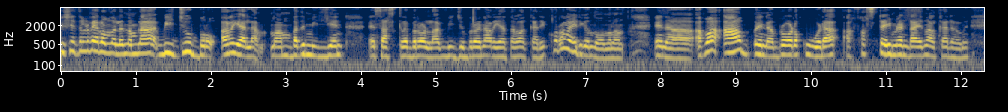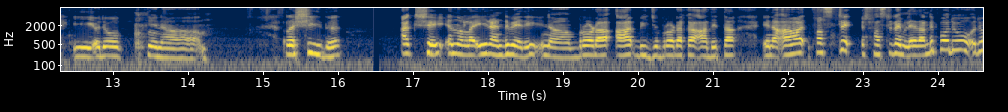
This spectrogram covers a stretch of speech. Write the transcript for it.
വിഷയത്തിലോട്ട് വേറെ ഒന്നുമല്ല. നമ്മളെ ബിജു ബ്രോ അറിയാലോ അമ്പത് മില്യൺ സബ്സ്ക്രൈബറുള്ള ബിജു ബ്രോനെ അറിയാത്ത ആൾക്കാർ കുറവായിരിക്കും തോന്നണം. എന്നാ അപ്പോൾ ആ പിന്നെ ബ്രോയുടെ കൂടെ ഫസ്റ്റ് ടൈമിലുണ്ടായിരുന്ന ആൾക്കാരാണ് ഈ ഒരു പിന്നെ റഷീദ് അക്ഷയ് എന്നുള്ള ഈ രണ്ട് പേര് പിന്നെ ബ്രോഡ ആ ബിജു ബ്രോഡൊക്കെ ആദ്യത്തെ പിന്നെ ആ ഫസ്റ്റ് ഫസ്റ്റ് ടൈമിൽ ഏതാണ്ട് ഇപ്പോൾ ഒരു ഒരു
